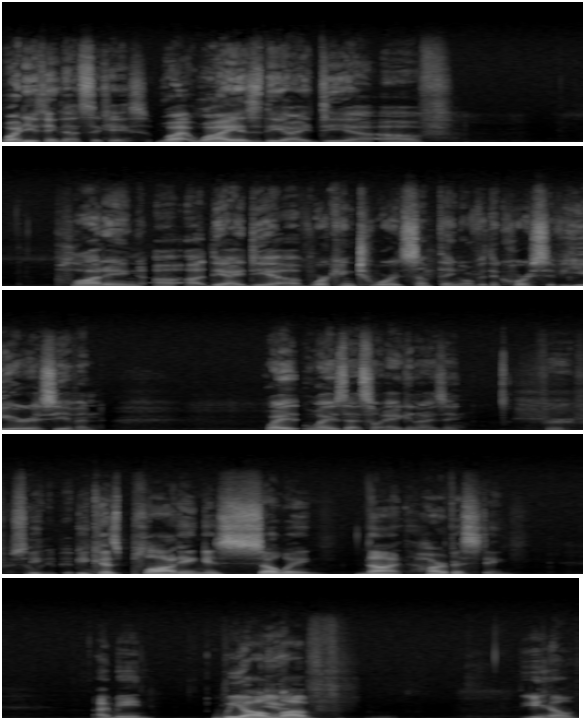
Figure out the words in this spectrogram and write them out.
Why do you think that's the case? Why Why is the idea of plodding, uh, uh, the idea of working towards something over the course of years, even. Why, why is that so agonizing for, for so Be- many people? Because plodding is sowing, not harvesting. I mean, we all Yeah. love, you know,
